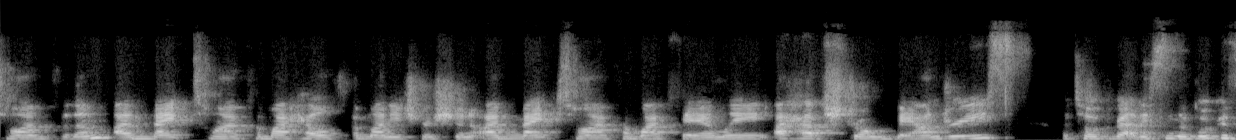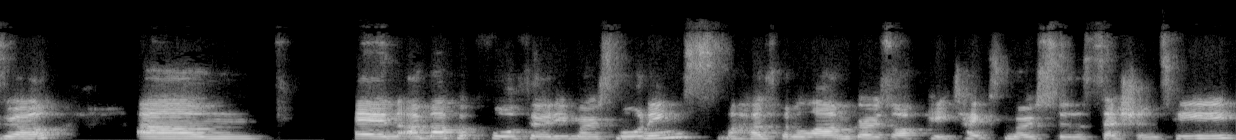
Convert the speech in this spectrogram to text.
time for them. I make time for my health and my nutrition. I make time for my family. I have strong boundaries. I talk about this in the book as well. Um, and I'm up at 4:30 most mornings. My husband alarm goes off. He takes most of the sessions here.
